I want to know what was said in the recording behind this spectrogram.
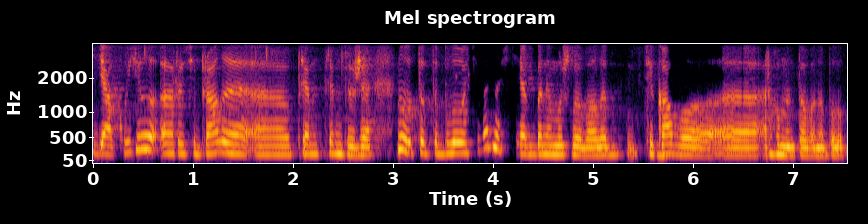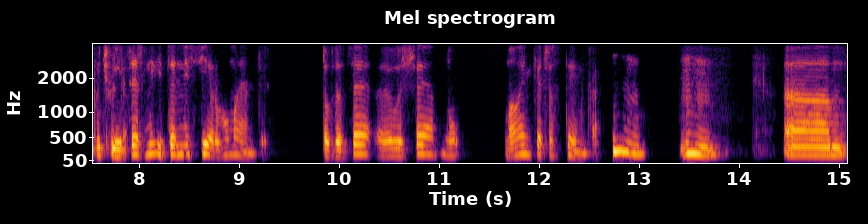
Дякую, розібрали прям прям дуже. Ну тобто було очевидно, що якби неможливо, але цікаво аргументовано було почути. І це ж і це не всі аргументи. Тобто, це лише ну маленька частинка. Угу. Угу. Ем,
